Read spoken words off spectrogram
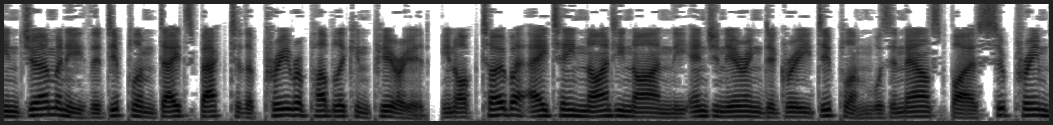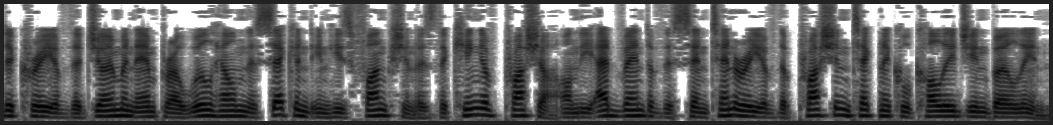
In Germany the diplom dates back to the pre-republican period. In October 1899 the engineering degree diplom was announced by a supreme decree of the German Emperor Wilhelm II in his function as the King of Prussia on the advent of the centenary of the Prussian Technical College in Berlin.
